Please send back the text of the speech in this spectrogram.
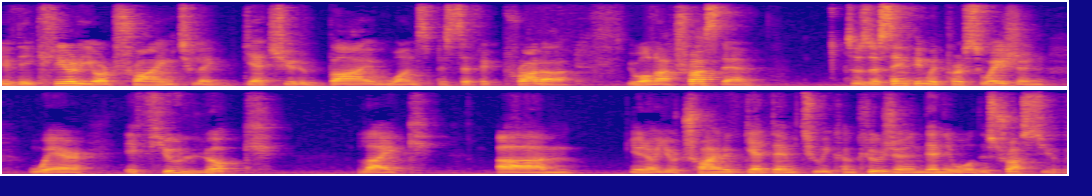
if they clearly are trying to like get you to buy one specific product you will not trust them. So it's the same thing with persuasion where if you look like um, you know you're trying to get them to a conclusion then they will distrust you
